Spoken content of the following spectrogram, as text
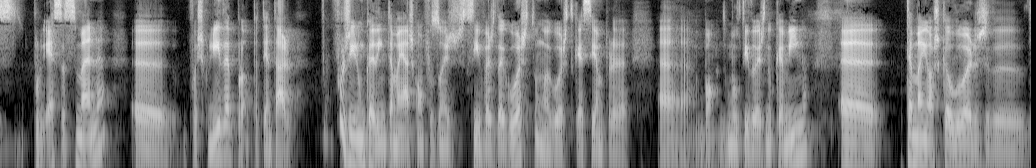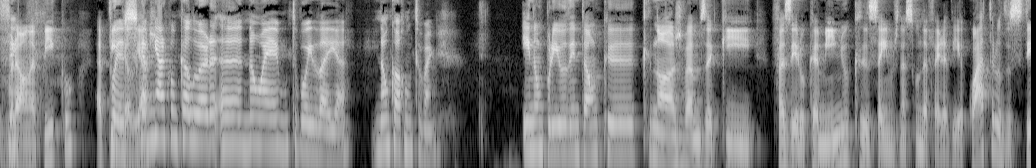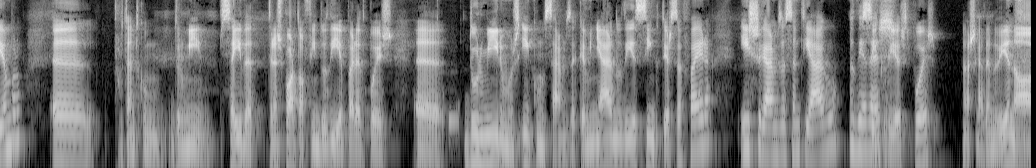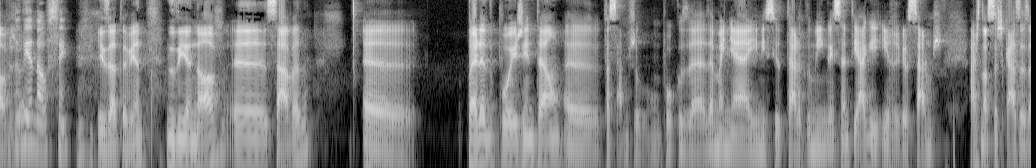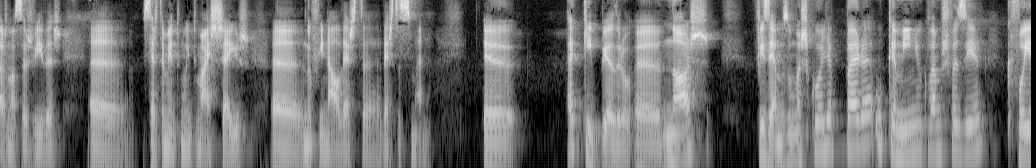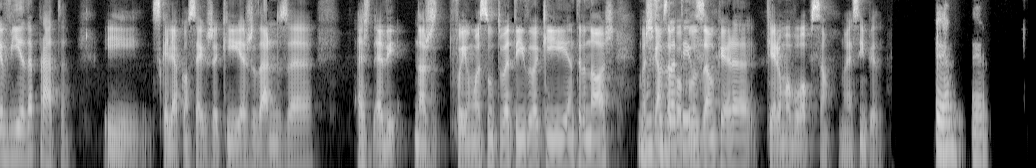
por essa semana, uh, foi escolhida, pronto, para tentar fugir um bocadinho também às confusões excessivas de agosto, um agosto que é sempre, bom, de multidões no caminho. Uh, também aos calores de, de verão na pico. A pica, pois, aliás. caminhar com calor uh, não é muito boa ideia. Não corre muito bem. E num período então que, que nós vamos aqui fazer o caminho, que saímos na segunda-feira, dia 4 de setembro. Uh, portanto, como dormir, saída, transporte ao fim do dia para depois uh, dormirmos e começarmos a caminhar no dia 5, terça-feira e chegarmos a Santiago no dia cinco 10. dias depois. Não, a chegada no dia 9. No dia 9, sim. Exatamente. No dia 9, uh, eh, sábado, uh, para depois então uh, passarmos um pouco da, da manhã e início de tarde domingo em Santiago e, e regressarmos às nossas casas, às nossas vidas, certamente muito mais cheios no final desta, desta semana. Uh, Aqui, Pedro, uh, nós fizemos uma escolha para o caminho que vamos fazer, que foi a Via da Prata. E se calhar consegues aqui ajudar-nos a, a, a, nós Foi um assunto batido aqui entre nós, mas Muito chegámos à conclusão que era, que era uma boa opção, não é assim, Pedro? É, é.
